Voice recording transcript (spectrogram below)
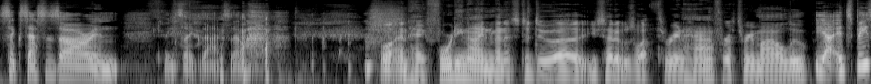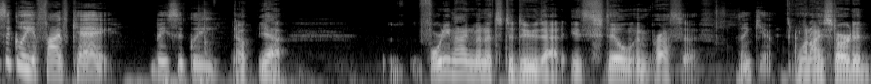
successes are and things like that. So well, and hey, 49 minutes to do a. You said it was what three and a half or three mile loop. yeah, it's basically a 5K. Basically, Oh yeah. 49 minutes to do that is still impressive. thank you. when I started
